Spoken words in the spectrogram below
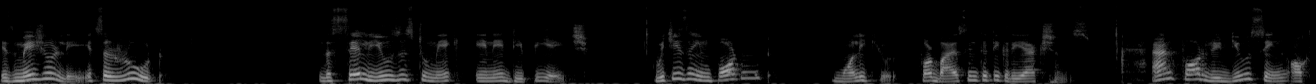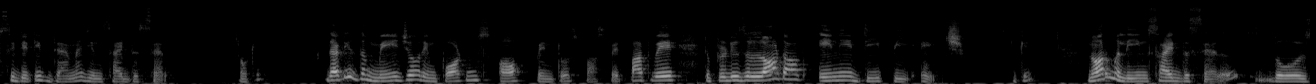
is majorly, it's a route the cell uses to make NADPH, which is an important molecule for biosynthetic reactions and for reducing oxidative damage inside the cell. Okay. That is the major importance of pentose phosphate pathway to produce a lot of NADPH. Okay. Normally inside the cell, those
